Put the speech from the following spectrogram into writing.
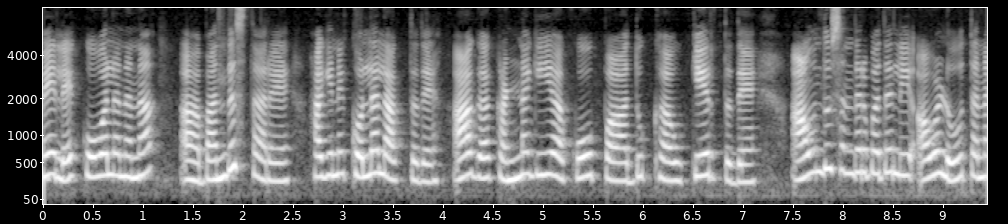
ಮೇಲೆ ಕೋವಲನನ್ನು ಬಂಧಿಸ್ತಾರೆ. ಹಾಗೆಯೇ ಕೊಲ್ಲಲಾಗ್ತದೆ. ಆಗ ಕಣ್ಣಗಿಯ ಕೋಪ, ದುಃಖ ಉಕ್ಕೇರ್ತದೆ. ಆ ಒಂದು ಸಂದರ್ಭದಲ್ಲಿ ಅವಳು ತನ್ನ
